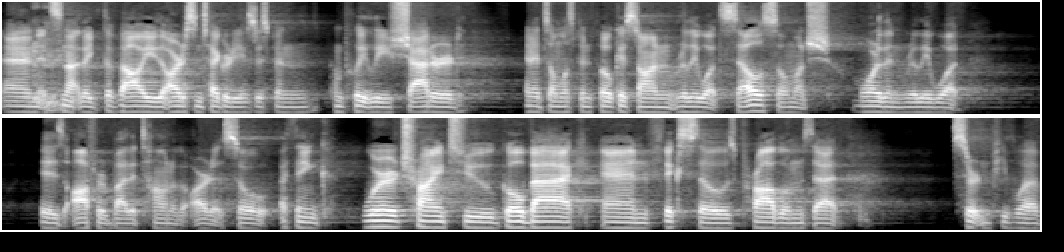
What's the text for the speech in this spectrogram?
and it's not like the value, the artist integrity has just been completely shattered, and it's almost been focused on really what sells so much more than really what is offered by the talent of the artist. So I think we're trying to go back and fix those problems that certain people have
